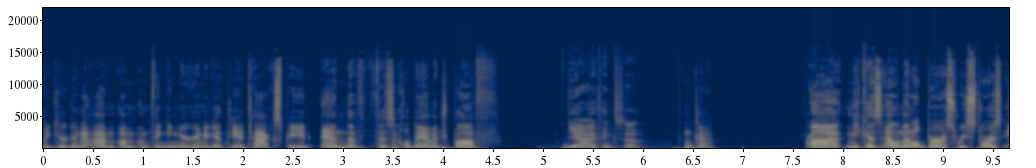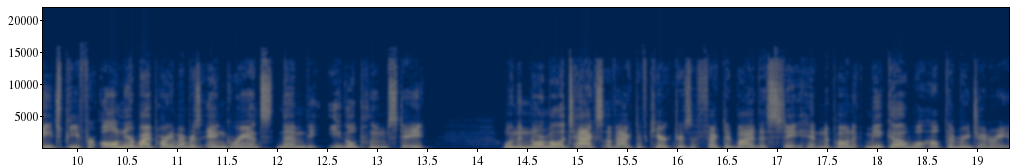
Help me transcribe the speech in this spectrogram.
Like you're gonna, I'm, I'm, I'm thinking you're gonna get the attack speed and the physical damage buff. Yeah, I think so. Okay. Uh, Mika's elemental burst restores HP for all nearby party members and grants them the eagle plume state. When the normal attacks of active characters affected by this state hit an opponent, Mika will help them regenerate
